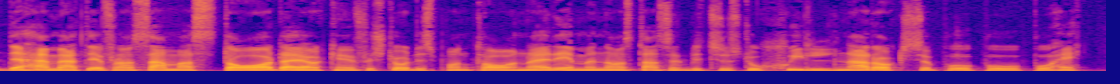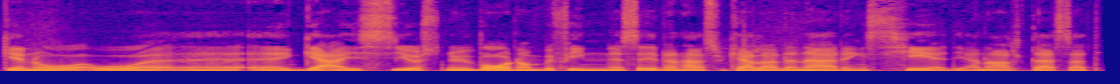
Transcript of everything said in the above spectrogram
Det här med att det är från samma stad där, jag kan ju förstå det spontana i det, men någonstans har det blivit så stor skillnad också på, på, på Häcken och, och guys just nu, var de befinner sig i den här så kallade näringskedjan och allt där. så att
